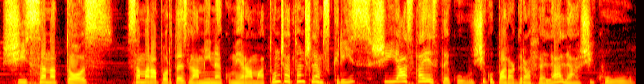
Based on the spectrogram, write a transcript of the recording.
și sănătos să mă raportez la mine cum eram atunci, atunci le-am scris și asta este cu, și cu paragrafele alea și cu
